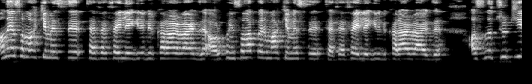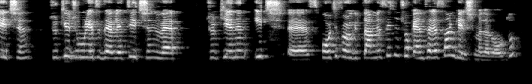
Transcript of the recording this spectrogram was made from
Anayasa Mahkemesi TFF ile ilgili bir karar verdi. Avrupa İnsan Hakları Mahkemesi TFF ile ilgili bir karar verdi. Aslında Türkiye için Türkiye Cumhuriyeti Devleti için ve Türkiye'nin iç e, sportif örgütlenmesi için çok enteresan gelişmeler oldu.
